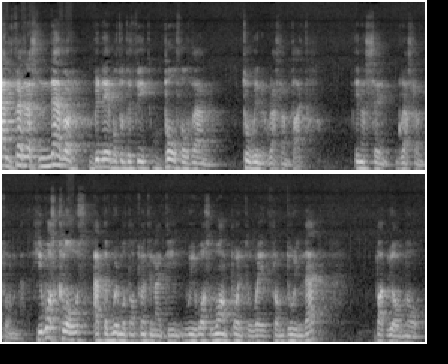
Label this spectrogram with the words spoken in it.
And Federer has never been able to defeat both of them to win a Grand Slam title in the same Grand Slam tournament. He was close at the Wimbledon 2019. We was one point away from doing that, but we all know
